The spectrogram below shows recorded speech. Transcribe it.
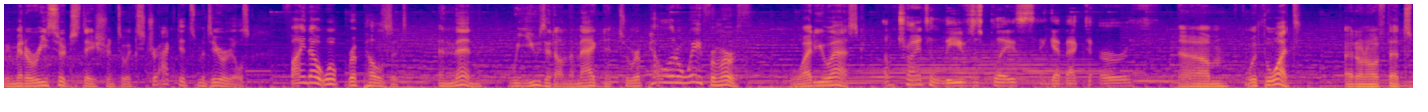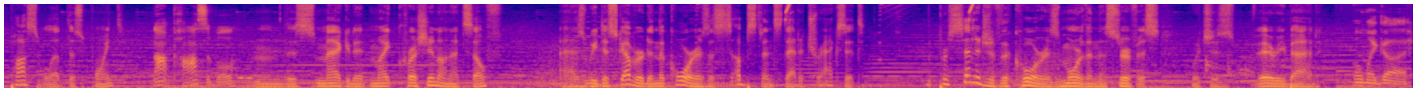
We made a research station to extract its materials, find out what repels it, and then we use it on the magnet to repel it away from Earth. Why do you ask? I'm trying to leave this place and get back to Earth. Um, with what? I don't know if that's possible at this point. Not possible. Mm, this magnet might crush in on itself. As we discovered in the core is a substance that attracts it. The percentage of the core is more than the surface, which is very bad. Oh my god.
